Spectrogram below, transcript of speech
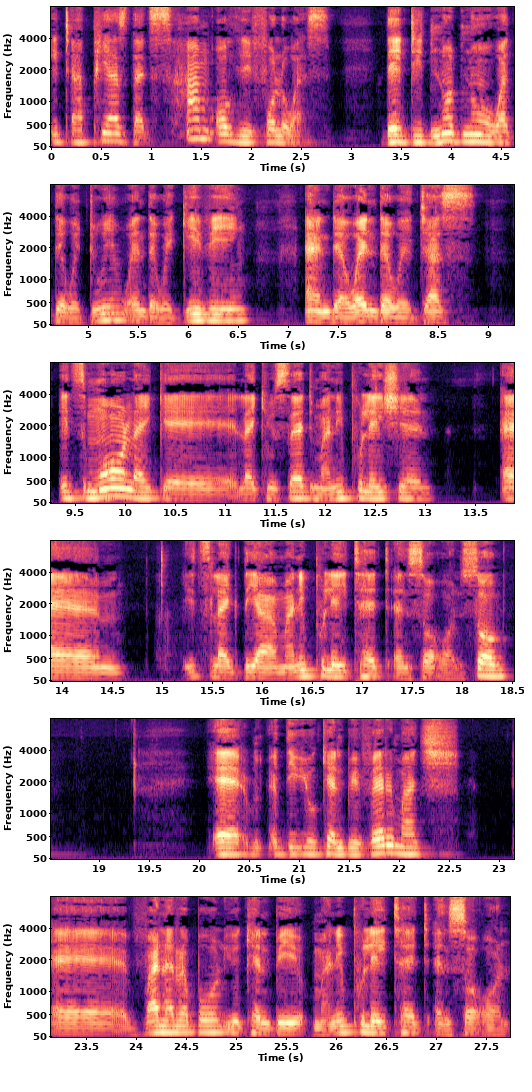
it appears that some of the followers, they did not know what they were doing when they were giving and uh, when they were just, it's more like, uh, like you said, manipulation, um, it's like they are manipulated and so on. So uh, you can be very much uh, vulnerable, you can be manipulated and so on.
